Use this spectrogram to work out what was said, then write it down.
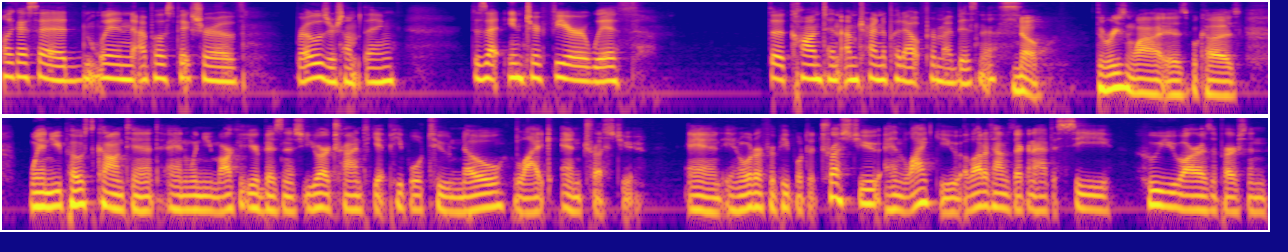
Like I said, when I post a picture of Rose or something, does that interfere with the content I'm trying to put out for my business? No. The reason why is because when you post content and when you market your business, you are trying to get people to know, like, and trust you. And in order for people to trust you and like you, a lot of times they're going to have to see who you are as a person,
